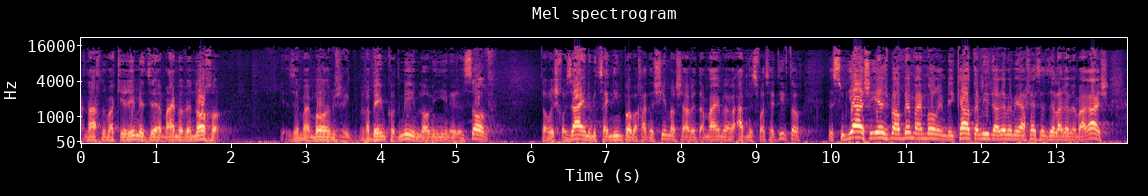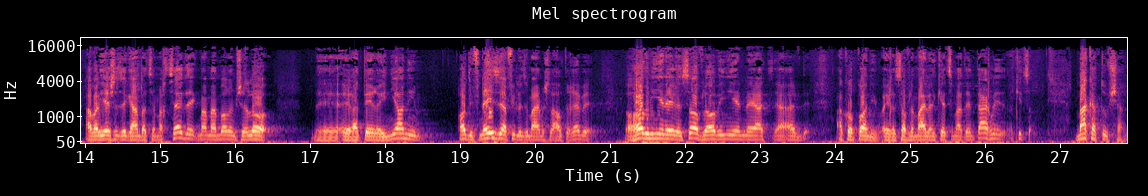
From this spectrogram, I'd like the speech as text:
אנחנו מכירים את זה, מיימר ונוחו, זה מימורים של רבים קודמים, לא בעניין ערן סוף. תורש חוזיין, מציינים פה בחדשים עכשיו את המים עד נספסי טיפטוף. זו סוגיה שיש בה הרבה מימורים, בעיקר תמיד הרב מייחס את זה לרב מרש, אבל יש את זה גם בצמח צדק, מהמימורים שלו, בערתר עניונים. עוד לפני זה אפילו זה מים של אלתר רבה. לא אוהב עניין ערן סוף, לא אוהב עניין אה, הקופונים. ערן סוף למעלה קצר מתן תכלי, קיצור. מה כתוב שם?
